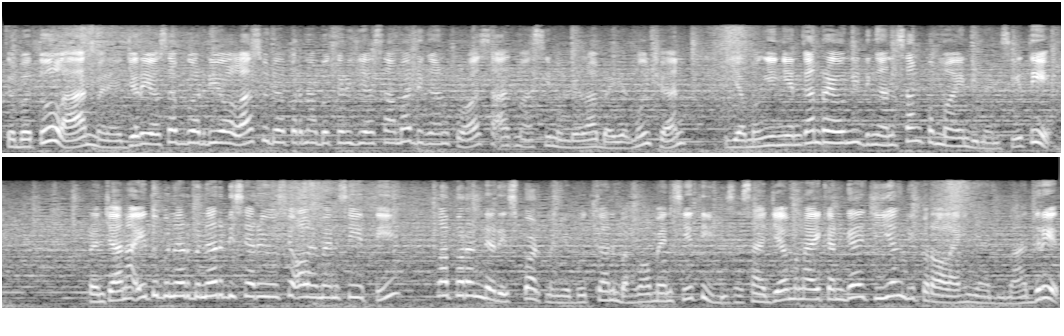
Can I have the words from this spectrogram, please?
Kebetulan, manajer Josep Guardiola sudah pernah bekerja sama dengan Kroos saat masih membela Bayern Munchen. Ia menginginkan reuni dengan sang pemain di Man City. Rencana itu benar-benar diseriusi oleh Man City. Laporan dari Sport menyebutkan bahwa Man City bisa saja menaikkan gaji yang diperolehnya di Madrid.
